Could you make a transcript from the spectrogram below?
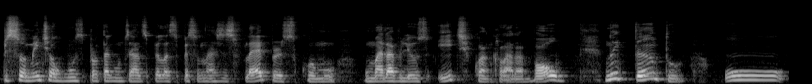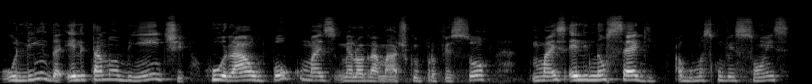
principalmente alguns protagonizados pelas personagens flappers, como o maravilhoso It, com a Clara Ball. No entanto, o, o Linda ele está no ambiente rural um pouco mais melodramático que o professor, mas ele não segue algumas convenções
